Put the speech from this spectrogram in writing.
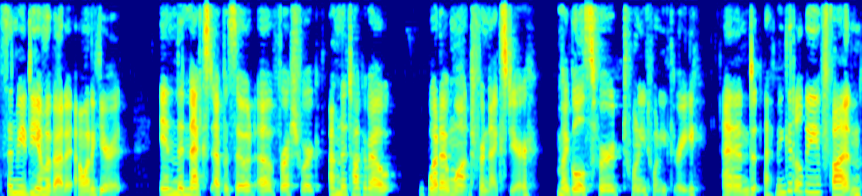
send me a DM about it. I want to hear it. In the next episode of Brushwork, I'm going to talk about what I want for next year, my goals for 2023, and I think it'll be fun.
